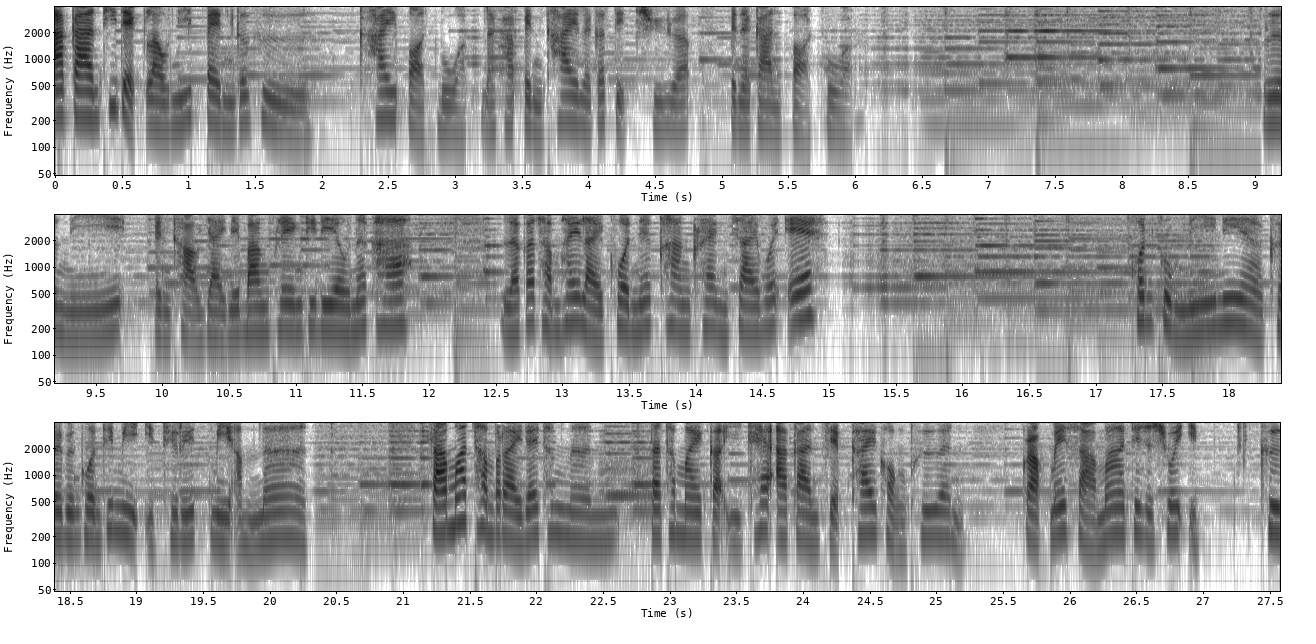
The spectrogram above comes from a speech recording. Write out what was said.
อาการที่เด็กเหล่านี้เป็นก็คือ ไข้ปอดบวมนะคะ เป็นไข้แล้วก็ติดเชื้อ เป็นอาการปอดบวม เรื่องนี้เป็นข่าวใหญ่ในบางเพลงทีเดียวนะคะ แล้วก็ทำให้หลายคนเนี่ยคลางแคลงใจว่าเอ๊ะ คนกลุ่มนี้เนี่ยเคยเป็นคนที่มีอิทธิฤทธิ์มีอำนาจ สามารถทำอะไรได้ทั้งนั้น แต่ทำไมกับอีกแค่อาการเจ็บไข้ของเพื่อน กลับไม่สามารถที่จะช่วยอิคือ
